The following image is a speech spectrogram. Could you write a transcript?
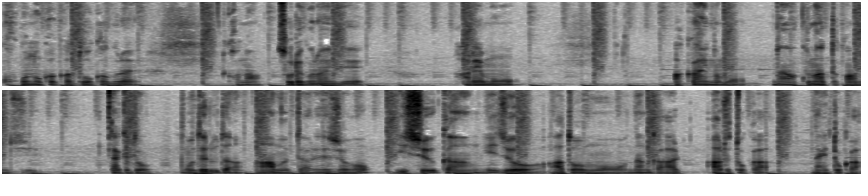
9日か10日ぐらい。かな。それぐらいで腫れも赤いのもなくなった感じ。だけどモデルだアームってあれでしょ？1週間以上あともなんかあるとかないとか。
